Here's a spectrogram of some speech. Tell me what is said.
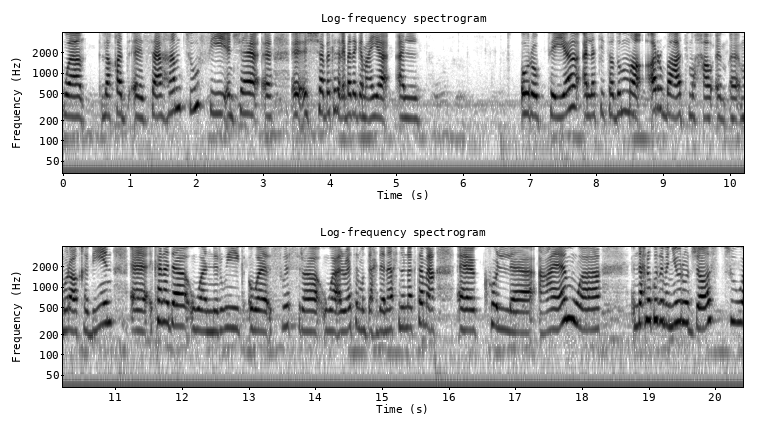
ولقد ساهمت في إنشاء شبكة الإبادة الجماعية أوروبية التي تضم أربعة مراقبين كندا والنرويج وسويسرا والولايات المتحدة. نحن نجتمع كل عام ونحن جزء من يورو جاست و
